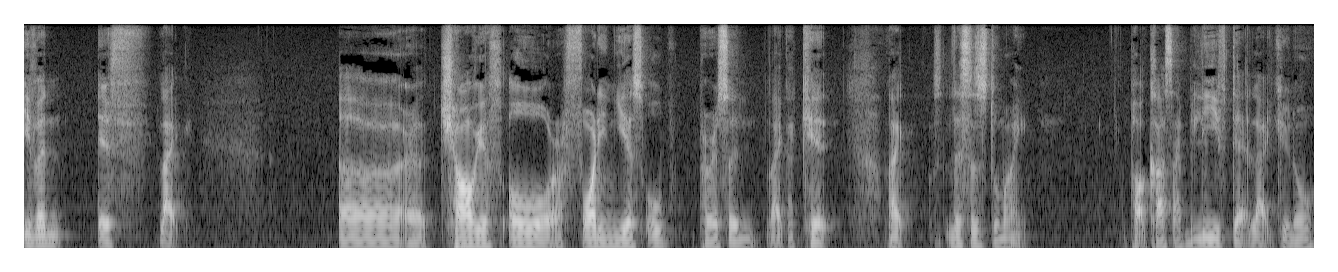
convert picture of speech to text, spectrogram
even if like. Uh, a twelve years old or fourteen years old person, like a kid, like listens to my podcast, I believe that like you know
